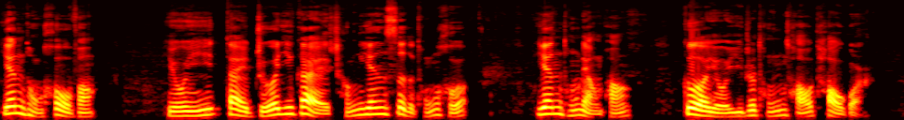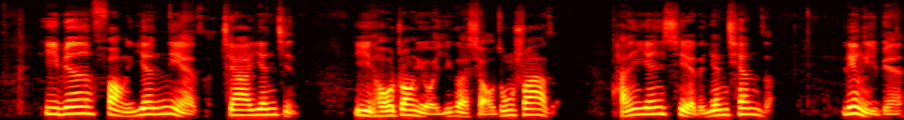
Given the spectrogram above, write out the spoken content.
烟筒后方有一带折衣盖成烟丝的铜盒。烟筒两旁各有一只铜槽套管，一边放烟镊子加烟劲，一头装有一个小棕刷子、弹烟屑的烟签子；另一边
